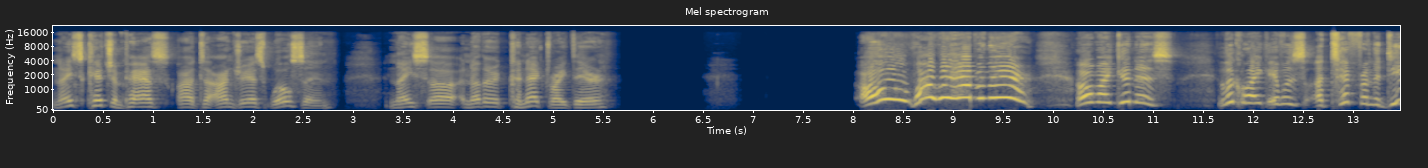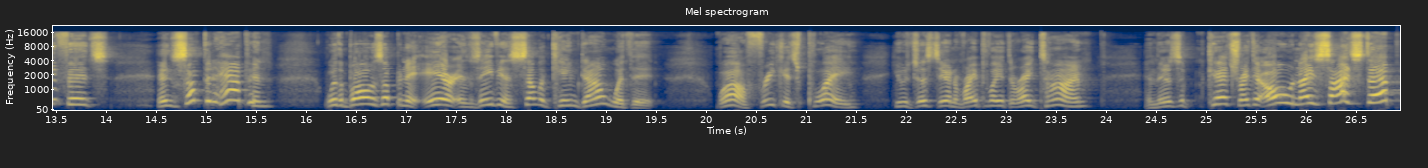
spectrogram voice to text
Nice catch and pass uh, to Andreas Wilson. Nice, uh, another connect right there. Oh, wow, what happened there? Oh my goodness. It looked like it was a tip from the defense and something happened where the ball was up in the air and Xavier Sellick came down with it. Wow, freakish play. He was just there in the right play at the right time. And there's a catch right there. Oh, nice sidestep.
